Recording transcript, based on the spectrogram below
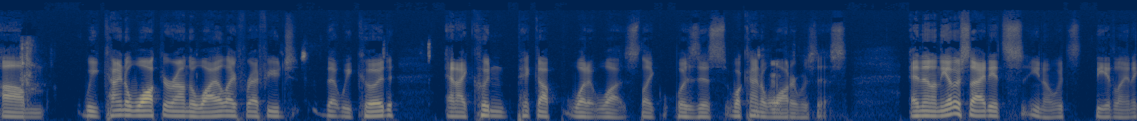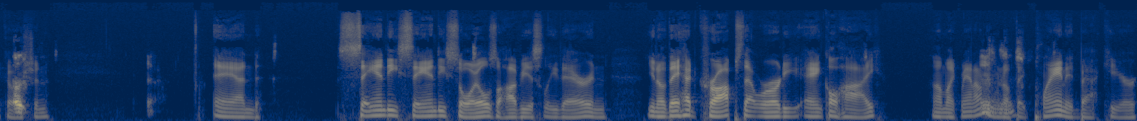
Um, we kind of walked around the wildlife refuge that we could, and I couldn't pick up what it was. Like, was this what kind of water was this? And then on the other side, it's you know it's the Atlantic Ocean, Yeah. And sandy, sandy soils obviously there, and you know they had crops that were already ankle high. And I'm like, man, I don't even know if they planted back here.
